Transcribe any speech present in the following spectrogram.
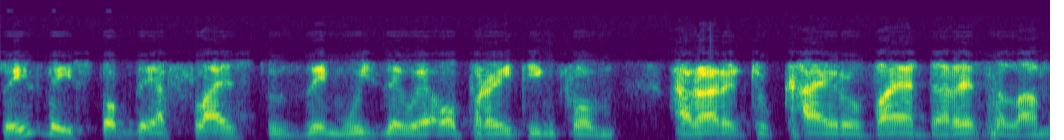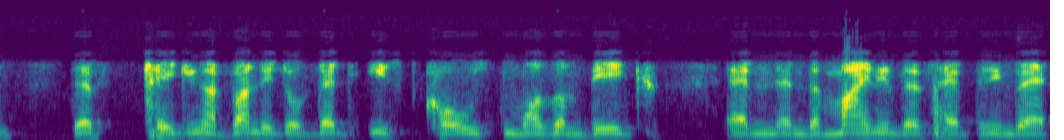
So if they stop their flights to Zim, which they were operating from Harare to Cairo via Dar es Salaam, they're taking advantage of that East Coast, Mozambique, and, and the mining that's happening there.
